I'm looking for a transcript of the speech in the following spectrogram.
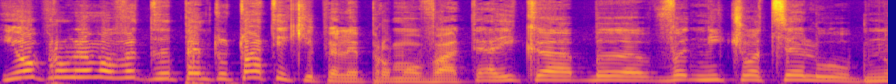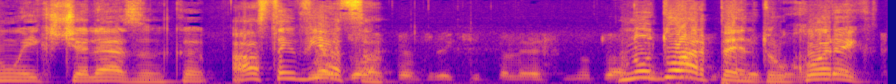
e o problemă văd, pentru toate echipele promovate, adică bă, văd, nici oțelul nu excelează, că asta e viața. Nu doar pentru echipele, nu doar, nu pentru, doar pentru corect.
